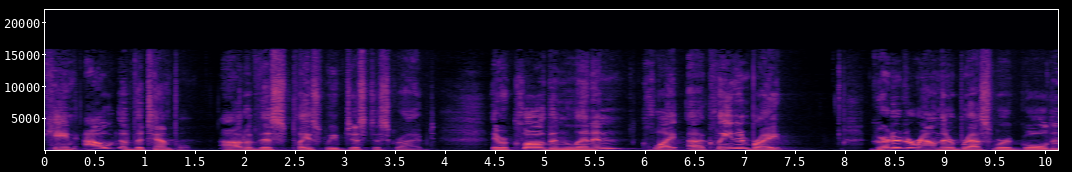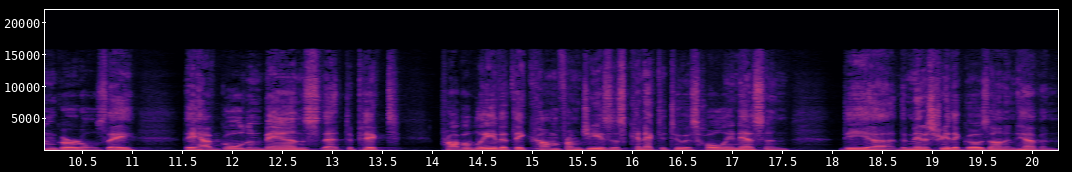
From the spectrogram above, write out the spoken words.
came out of the temple, out of this place we've just described. They were clothed in linen, uh, clean and bright. Girded around their breasts were golden girdles. They, they have golden bands that depict probably that they come from Jesus, connected to his holiness and the, uh, the ministry that goes on in heaven.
